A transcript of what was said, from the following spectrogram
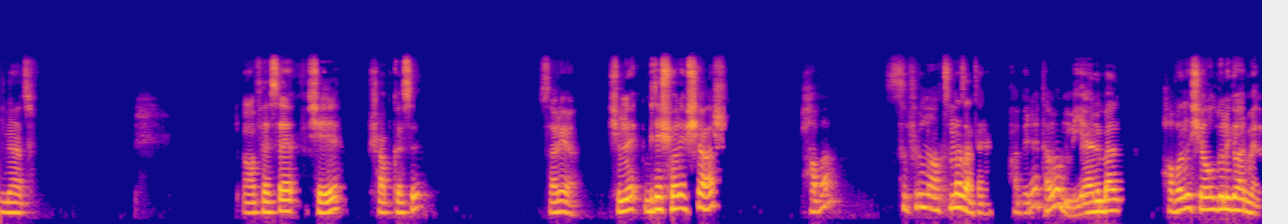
evet. AFS şeyi şapkası sarıyor. Şimdi bir de şöyle bir şey var. Hava sıfırın altında zaten habire tamam mı? Yani ben havanın şey olduğunu görmedim.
